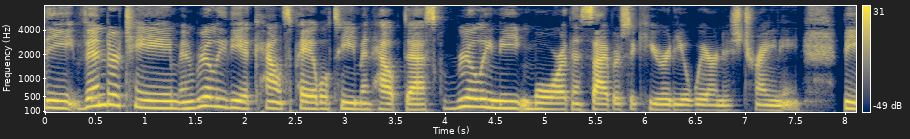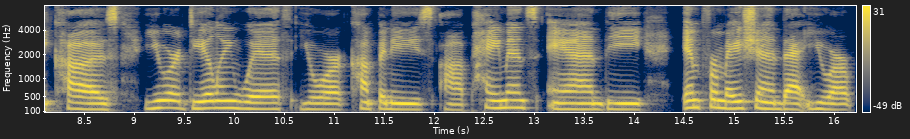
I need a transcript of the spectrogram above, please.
the vendor team and really the accounts payable team and help desk really need more than cybersecurity awareness training because you are dealing with your company's uh, payments and the information that you are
